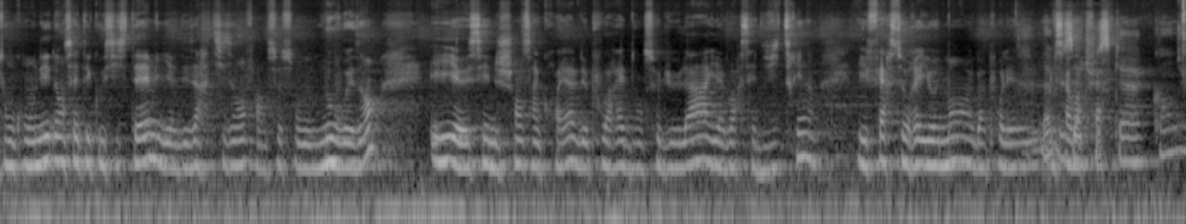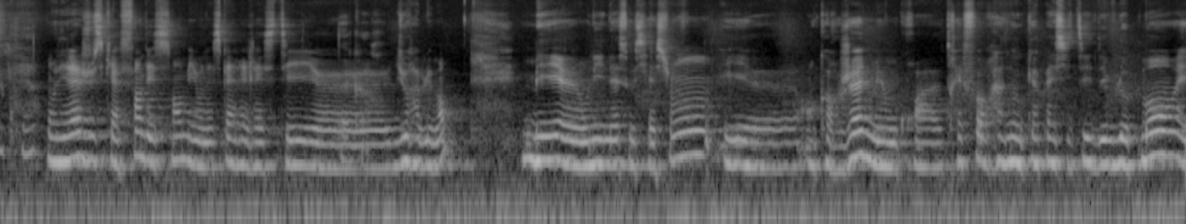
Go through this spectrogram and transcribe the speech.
Donc on est dans cet écosystème, il y a des artisans, enfin ce sont nos voisins, et euh, c'est une chance incroyable de pouvoir être dans ce lieu-là et avoir cette vitrine et faire ce rayonnement euh, bah, pour les, là, savoir-faire. jusqu'à quand du coup? On est là jusqu'à fin décembre et on espère y rester euh, durablement. Mais on est une association et encore jeune, mais on croit très fort à nos capacités de développement et,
